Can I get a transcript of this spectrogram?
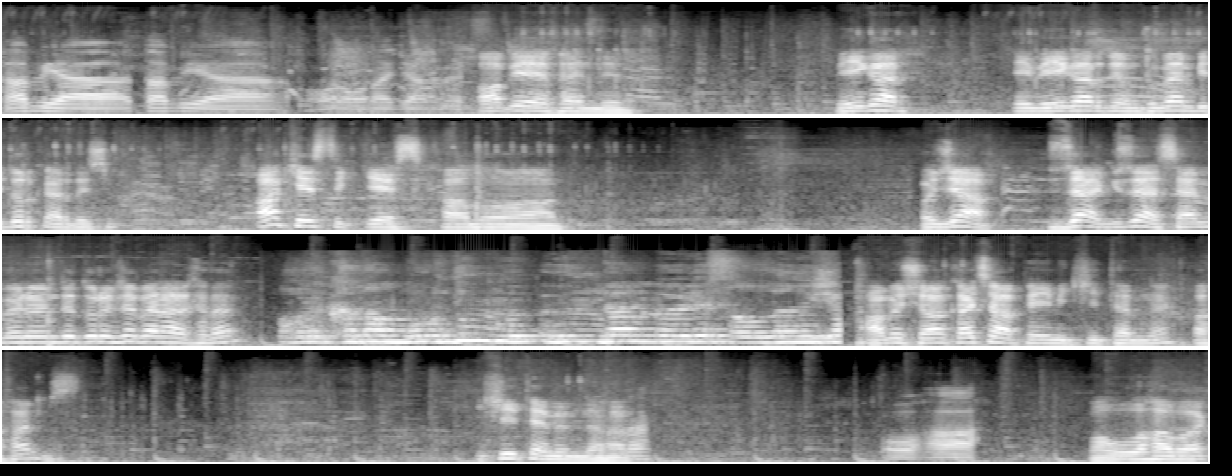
Tabii ya, tabii ya. Ona ona can ver. Abi efendim. Veigar. E, Veigar diyorum. Güven bir dur kardeşim. Ha kestik. Yes. Come on. Hocam. Güzel güzel. Sen böyle önde durunca ben arkadan. Arkadan vurdum mu önden böyle sallanacak. Abi şu an kaç AP'yim iki itemle? Bakar mısın? İki itemim daha. Oha. Vallahi bak.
